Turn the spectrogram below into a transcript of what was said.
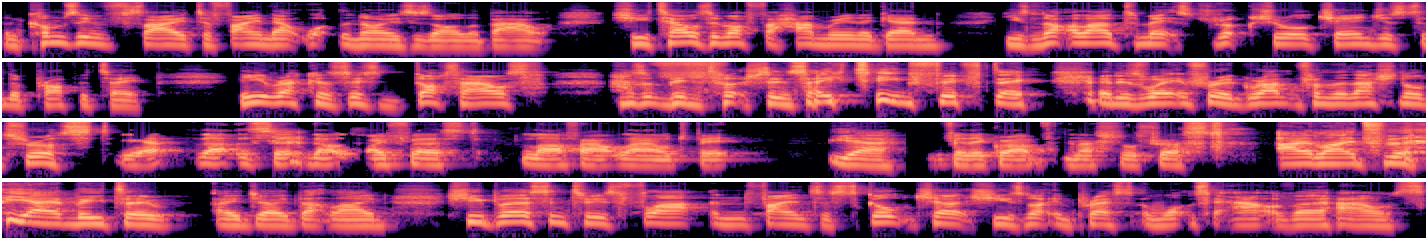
and comes inside to find out what the noise is all about. She tells him off for hammering again. He's not allowed to make structural changes to the property. He reckons this dot house hasn't been touched since 1850 and is waiting for a grant from the National Trust. Yeah, that was it. That was my first laugh out loud bit Yeah, for the grant for the National Trust. I liked the yeah, me too. I enjoyed that line. She bursts into his flat and finds a sculpture. She's not impressed and wants it out of her house.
